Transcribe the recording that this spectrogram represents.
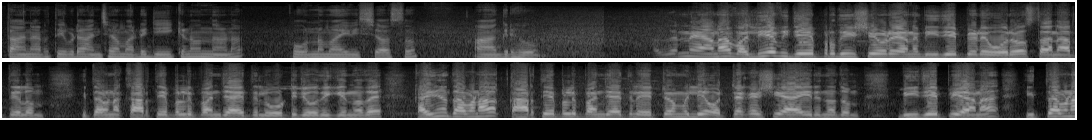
സ്ഥാനാർത്ഥി ഇവിടെ അഞ്ചാം വാർഡ് ജയിക്കണമെന്നാണ് പൂർണമായ വിശ്വാസവും ആഗ്രഹവും. അതുതന്നെയാണ് വലിയ വിജയപ്രതീക്ഷയോടെയാണ് ബി ജെ പിയുടെ ഓരോ സ്ഥാനാർത്ഥികളും ഇത്തവണ കാർത്തിയപ്പള്ളി പഞ്ചായത്തിൽ വോട്ട് ചോദിക്കുന്നത്. കഴിഞ്ഞ തവണ കാർത്തിയപ്പള്ളി പഞ്ചായത്തിൽ ഏറ്റവും വലിയ ഒറ്റകക്ഷിയായിരുന്നതും ബി ജെ പി ആണ് ഇത്തവണ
